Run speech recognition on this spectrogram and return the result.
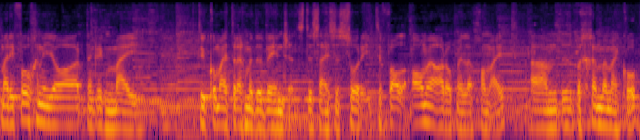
maar die volgende jaar, dink ek Mei, toe kom hy terug met 'n vengeance. Dis hy sê sorry, toe val al my hare op my liggaam uit. Um dit begin by my kop,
